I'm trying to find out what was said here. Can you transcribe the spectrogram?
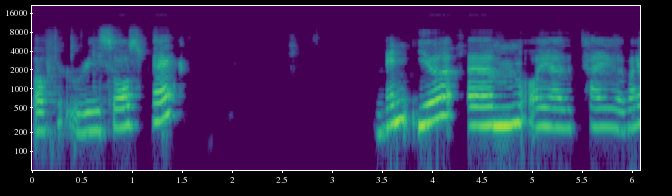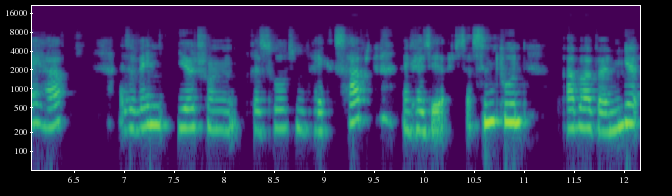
auf Resource Pack. Wenn ihr ähm, euer Teil dabei habt, also wenn ihr schon Ressourcenpacks habt, dann könnt ihr euch das hin tun. Aber bei mir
